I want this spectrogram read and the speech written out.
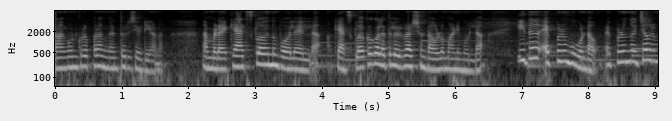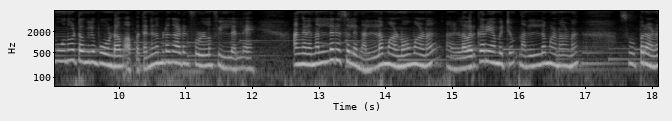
റാങ്കൂൺ ക്രീപ്പർ അങ്ങനത്തെ ഒരു ചെടിയാണ്. നമ്മുടെ ക്യാറ്റ്സ് ക്ലോ ഒന്നും പോലെയല്ല. ക്യാറ്റ്സ് ക്ലോ ഒക്കെ കൊല്ലത്തിൽ ഒരു പ്രാവശ്യം ഉണ്ടാവുള്ളൂ മണിമുല്ല. ഇത് എപ്പോഴും പൂവുണ്ടാവും. എപ്പോഴും എന്ന് വെച്ചാൽ ഒരു മൂന്ന് വട്ടമെങ്കിലും പൂവുണ്ടാവും. അപ്പം തന്നെ നമ്മുടെ ഗാർഡൻ ഫുള്ളും ഫില്ലല്ലേ അങ്ങനെ നല്ല രസമല്ലേ? നല്ല മണവുമാണ്. ഉള്ളവർക്കറിയാൻ പറ്റും. നല്ല മണമാണ് സൂപ്പറാണ്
